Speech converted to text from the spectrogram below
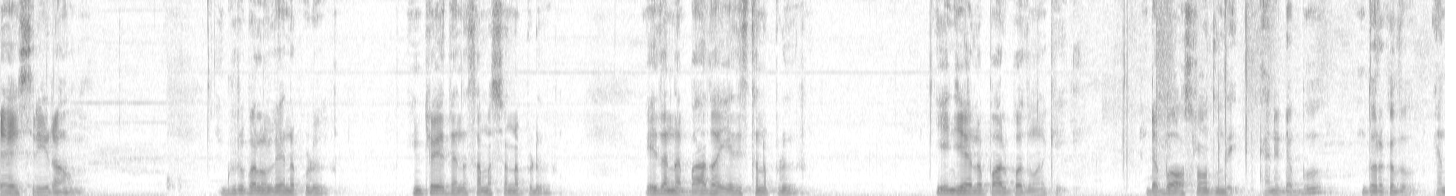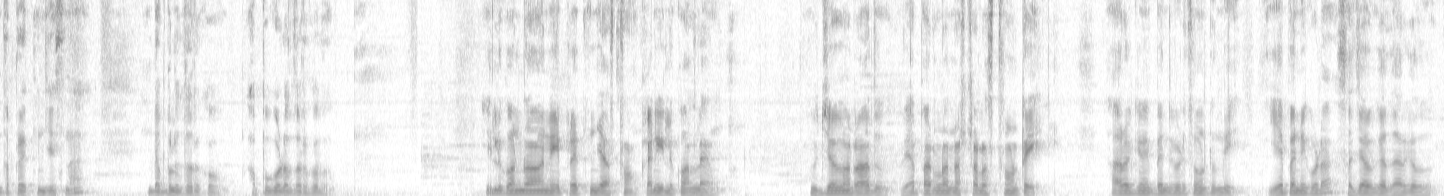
జై శ్రీరామ్. గురుబలం లేనప్పుడు ఇంట్లో ఏదైనా సమస్య ఉన్నప్పుడు ఏదన్నా బాధ ఏదిస్తున్నప్పుడు ఏం చేయాలో పాలుపోదు మనకి. డబ్బు అవసరం అవుతుంది కానీ డబ్బు దొరకదు. ఎంత ప్రయత్నం చేసినా డబ్బులు దొరకవు అప్పు కూడా దొరకదు. ఇల్లు కొందామని ప్రయత్నం చేస్తాం కానీ ఇల్లు కొనలేము. ఉద్యోగం రాదు వ్యాపారంలో నష్టాలు వస్తూ ఉంటాయి. ఆరోగ్యం ఇబ్బంది పెడుతూ ఉంటుంది. ఏ పని కూడా సజావుగా జరగదు.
